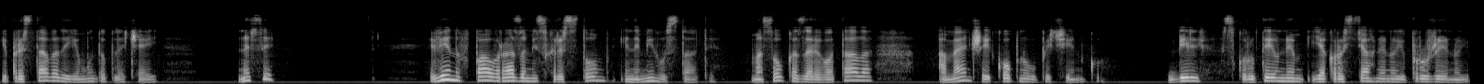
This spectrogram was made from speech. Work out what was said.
і приставили йому до плечей. Неси. Він впав разом із хрестом і не міг устати. Масовка зареготала, а менший копнув у печінку. Біль скрутив ним, як розтягненою пружиною.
